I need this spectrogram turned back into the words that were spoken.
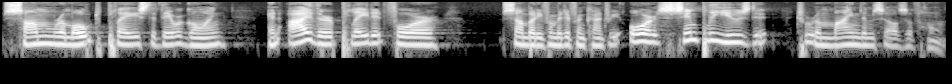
some remote place that they were going and either played it for somebody from a different country or simply used it to remind themselves of home.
